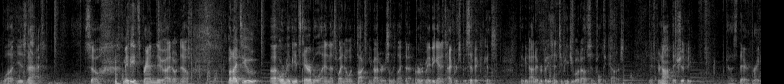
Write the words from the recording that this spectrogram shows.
what is that? So maybe it's brand new. I don't know. But I do, uh, or maybe it's terrible and that's why no one's talking about it or something like that. Or maybe again, it's hyper specific because maybe not everybody's into PG Wodehouse and Fawlty Towers. If they're not, they should be because they're great.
